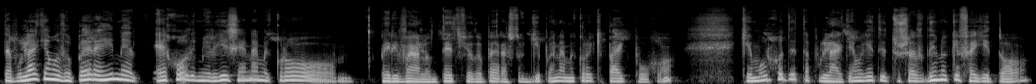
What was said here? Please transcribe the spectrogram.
Τα πουλάκια μου εδώ πέρα είναι, έχω δημιουργήσει ένα μικρό περιβάλλον τέτοιο εδώ πέρα στον κήπο, ένα μικρό κυπάκι που έχω και μου έρχονται τα πουλάκια μου γιατί τους δίνω και φαγητό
